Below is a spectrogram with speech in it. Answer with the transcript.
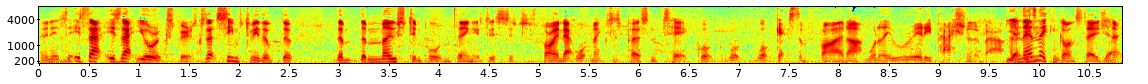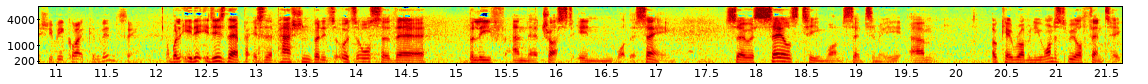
I mean, is, is that is that your experience? Because that seems to me the, the the, the most important thing is just, just to find out what makes this person tick, what, what, what gets them fired up, what are they really passionate about, Yeah, and then they can go on stage yeah. and actually be quite convincing. Well, it, it is their it's their passion, but it's it's also their belief and their trust in what they're saying. So a sales team once said to me, um, "Okay, Robin, you want us to be authentic?"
